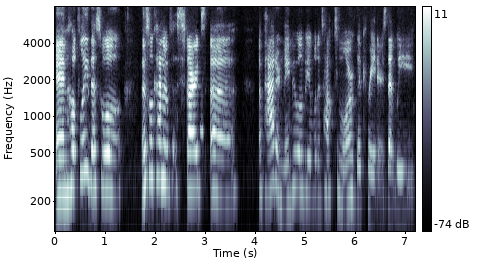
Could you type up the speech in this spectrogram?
And hopefully this will this will kind of start a, a pattern. Maybe we'll be able to talk to more of the creators that we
